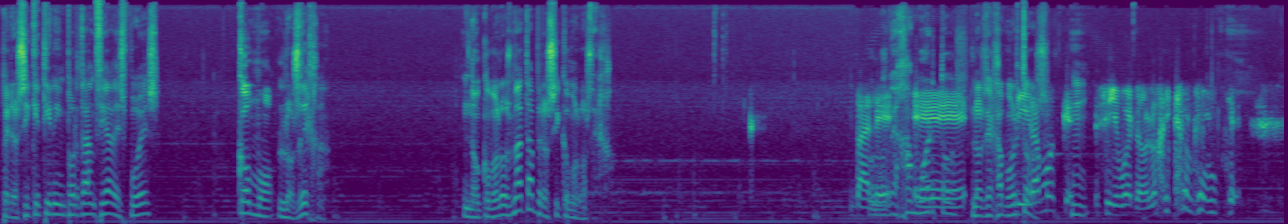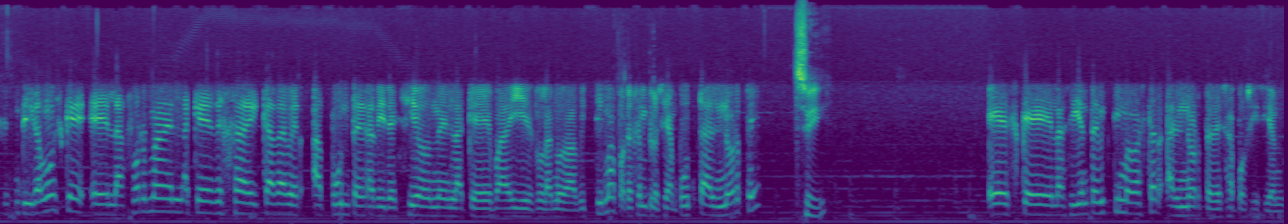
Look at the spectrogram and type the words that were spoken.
Pero sí que tiene importancia después cómo los deja. No cómo los mata, pero sí cómo los deja. Vale. Los deja muertos. Los deja muertos. Digamos que, Mm. sí, bueno, lógicamente. Digamos que eh, la forma en la que deja el cadáver apunta en la dirección en la que va a ir la nueva víctima, por ejemplo, si apunta al norte, Sí, es que la siguiente víctima va a estar al norte de esa posición.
